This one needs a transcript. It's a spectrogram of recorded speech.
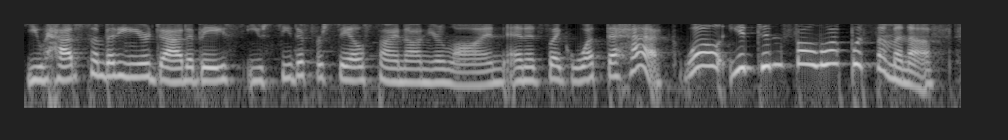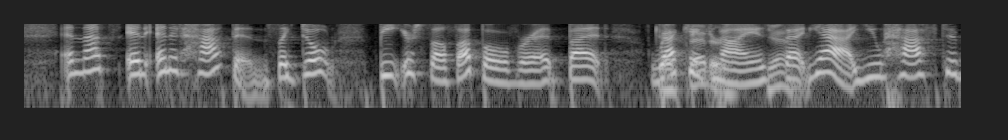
You have somebody in your database, you see the for sale sign on your lawn, and it's like, what the heck? Well, you didn't follow up with them enough. And that's, and, and it happens. Like, don't beat yourself up over it, but Get recognize. Yeah. that, yeah, you have to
